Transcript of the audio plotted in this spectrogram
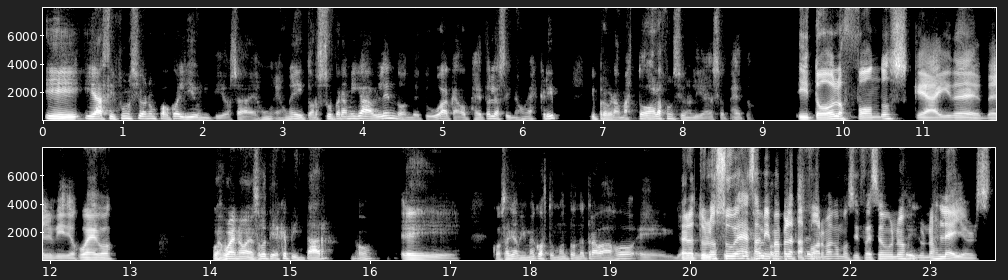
Y, y así funciona un poco el Unity. O sea, es un, es un editor súper amigable en donde tú a cada objeto le asignas un script y programas toda la funcionalidad de ese objeto. Y todos los fondos que hay de- del videojuego. Pues bueno, eso lo tienes que pintar, ¿no? Eh, cosa que a mí me costó un montón de trabajo. eh, Pero tú lo subes a esa misma plataforma como si fuesen unos, Sí. unos layers.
